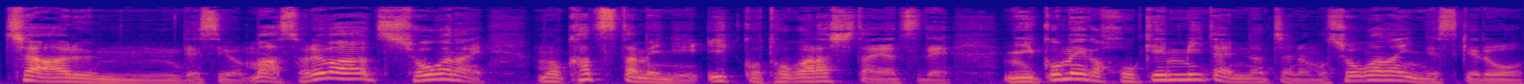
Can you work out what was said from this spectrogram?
ちゃあるんですよ。まあそれはしょうがない。もう勝つために1個尖らしたやつで、2個目が保険みたいになっちゃうのはもうしょうがないんですけど、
